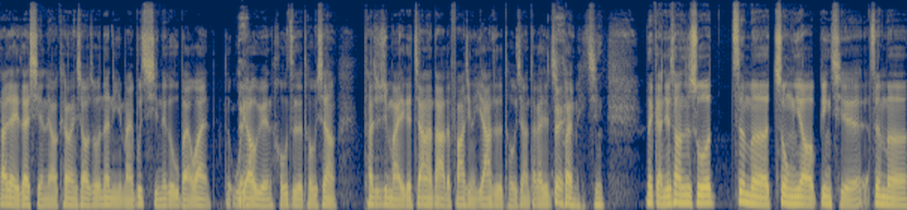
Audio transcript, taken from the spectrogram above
大家也在闲聊，开玩笑说：“那你买不起那个五百万的无聊猿猴子的头像，他就去买一个加拿大的发行的鸭子的头像，大概就几块美金。那感觉上是说这么重要，并且这么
